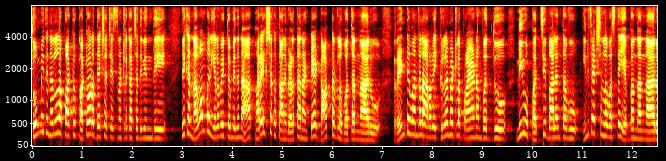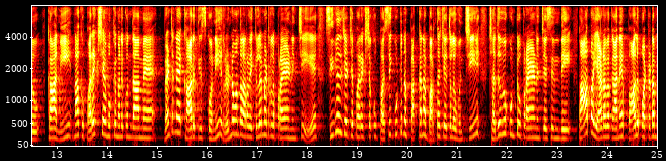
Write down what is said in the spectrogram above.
తొమ్మిది నెలల పాటు కఠోర దీక్ష చేసినట్లుగా చదివింది. ఇక నవంబర్ ఇరవై తొమ్మిదిన పరీక్షకు తాను వెళతానంటే డాక్టర్లు వద్దన్నారు. రెండు వందల అరవై కిలోమీటర్ల ప్రయాణం వద్దు. నీవు పచ్చి బాలెంతవు. ఇన్ఫెక్షన్లు వస్తే ఇబ్బంది అన్నారు కానీ నాకు పరీక్ష ముఖ్యమనుకుందామే. వెంటనే కారు తీసుకొని రెండు వందల అరవై కిలోమీటర్లు ప్రయాణించి సివిల్ జడ్జి పరీక్షకు పసిగుట్టును పక్కన భర్త చేతిలో ఉంచి చదువుకుంటూ ప్రయాణం చేసింది. పాప ఏడవగానే పాలు పట్టడం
